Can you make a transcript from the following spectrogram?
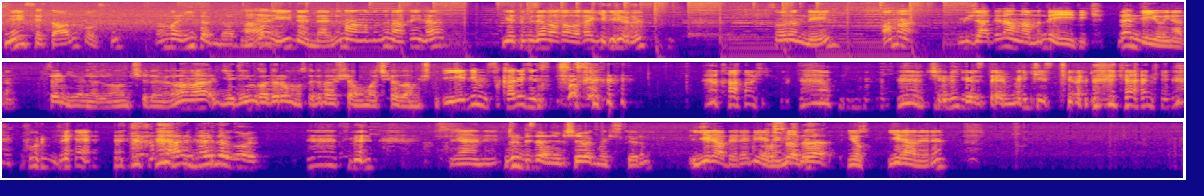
Neyse sağlık olsun. Ama iyi döndürdün. Aa, iyi dönderdin. Alnımızın akıyla götümüze baka baka gidiyoruz. Sorun değil. Ama mücadele anlamında iyiydik. Ben de iyi oynadım. Sen iyi oynadın ona bir şey demiyorum ama yediğin goller olmasaydı ben şu an bu maçı kazanmıştım. Yedim kaleci. Abi, Şunu göstermek istiyorum. Yani bu ne? Ay nerede gol? yani Dur bir saniye bir şeye bakmak istiyorum. gir habere bir O elemiş mi? sırada Yok gir habere.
